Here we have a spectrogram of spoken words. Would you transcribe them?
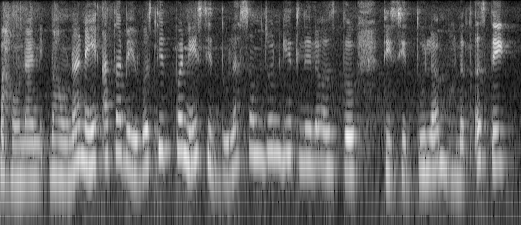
भावनाने भावनाने आता व्यवस्थितपणे सिद्धूला समजून घेतलेलं असतं. ती सिद्धूला म्हणत असते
